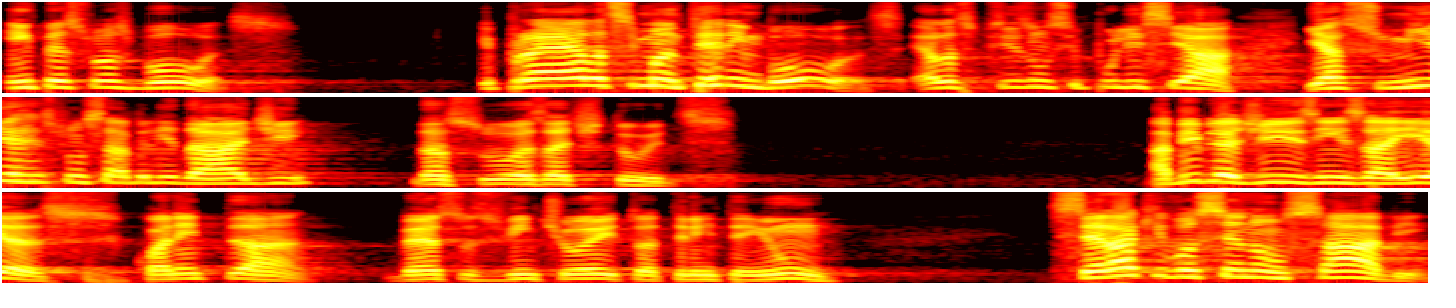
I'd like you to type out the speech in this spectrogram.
em pessoas boas. E para elas se manterem boas, elas precisam se policiar e assumir a responsabilidade das suas atitudes. A Bíblia diz em Isaías 40, versos 28 a 31, Será que você não sabe?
